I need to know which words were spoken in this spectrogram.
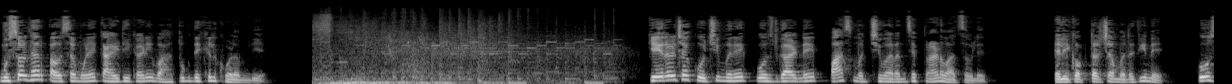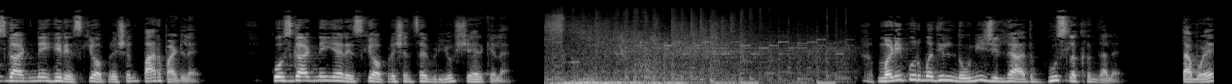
मुसळधार पावसामुळे काही ठिकाणी वाहतूक देखील खोळंबली आहे केरळच्या कोचीमध्ये कोस्टगार्डने पाच मच्छीमारांचे प्राण वाचवलेत. हेलिकॉप्टरच्या मदतीने कोस्ट गार्डने हे रेस्क्यू ऑपरेशन पार पाडलंय. कोस्टगार्डने या रेस्क्यू ऑपरेशनचा व्हिडिओ शेअर केलाय. मणिपूरमधील नोनी जिल्ह्यात भूस्खलन झालंय. त्यामुळे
